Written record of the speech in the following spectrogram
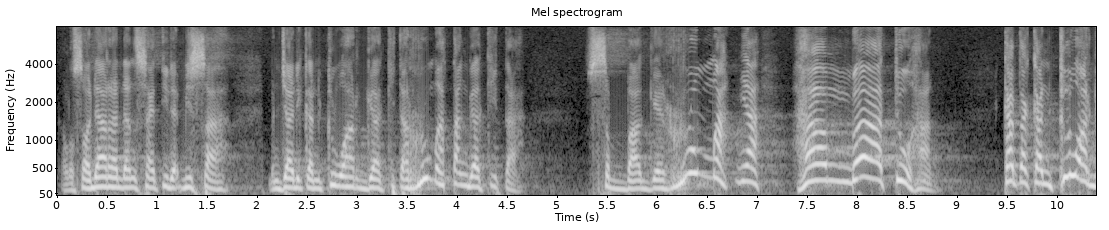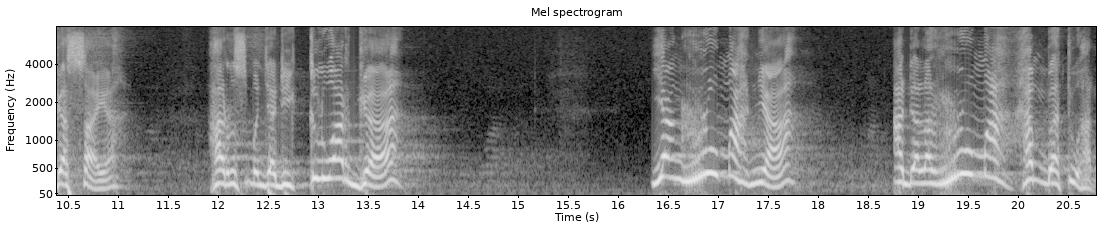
Kalau saudara dan saya tidak bisa menjadikan keluarga kita, rumah tangga kita sebagai rumahnya hamba Tuhan. Katakan keluarga saya harus menjadi keluarga yang rumahnya adalah rumah hamba Tuhan.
